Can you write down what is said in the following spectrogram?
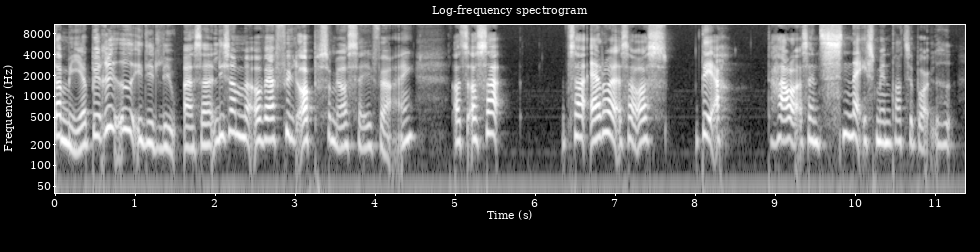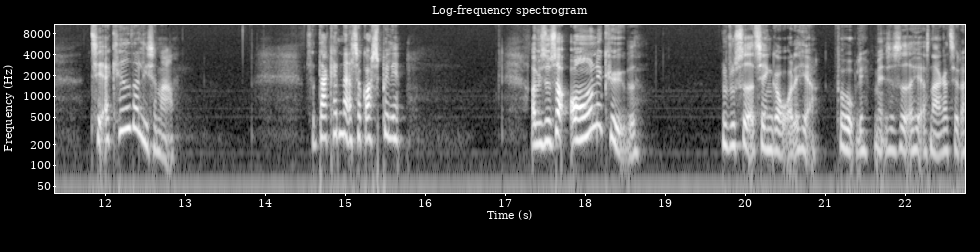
dig mere beriget i dit liv. Altså ligesom at være fyldt op, som jeg også sagde før. Ikke? Og, og så, så er du altså også der, der har du altså en snas mindre tilbøjelighed til at kede dig lige så meget. Så der kan den altså godt spille ind. Og hvis du så oven i købet, nu du sidder og tænker over det her, forhåbentlig, mens jeg sidder her og snakker til dig,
